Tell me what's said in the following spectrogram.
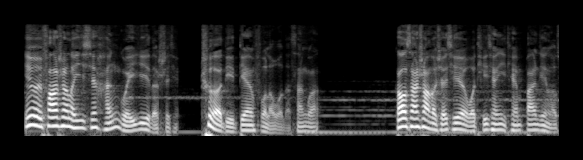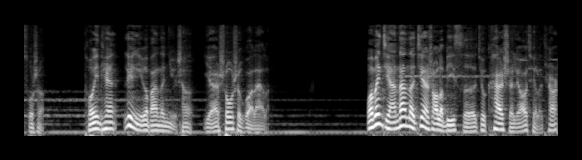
因为发生了一些很诡异的事情，彻底颠覆了我的三观。高三上个学期，我提前一天搬进了宿舍。同一天，另一个班的女生也收拾过来了。我们简单的介绍了彼此，就开始聊起了天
